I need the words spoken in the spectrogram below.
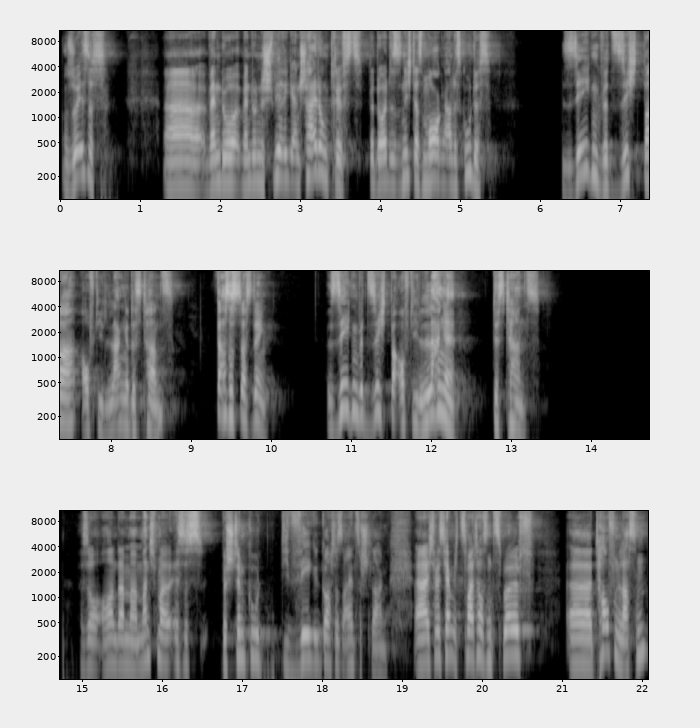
Und so ist es. Äh, wenn, du, wenn du eine schwierige Entscheidung triffst, bedeutet es nicht, dass morgen alles gut ist. Segen wird sichtbar auf die lange Distanz. Das ist das Ding. Segen wird sichtbar auf die lange Distanz. So, und dann manchmal ist es bestimmt gut, die Wege Gottes einzuschlagen. Äh, ich weiß, ich habe mich 2012 äh, taufen lassen.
